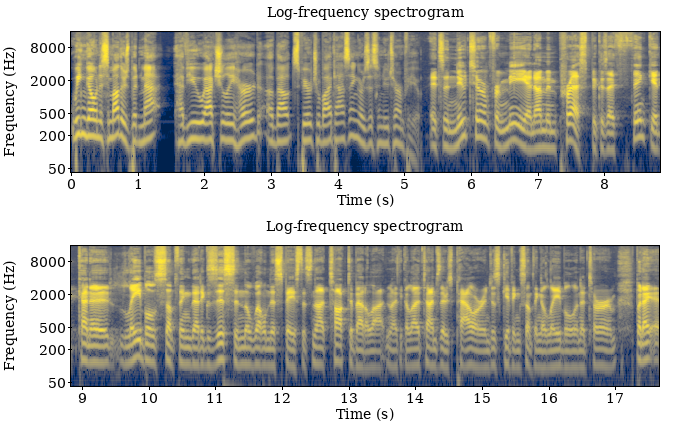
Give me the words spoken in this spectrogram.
we can go into some others, but Matt, have you actually heard about spiritual bypassing or is this a new term for you? It's a new term for me and I'm impressed because I think it kind of labels something that exists in the wellness space that's not talked about a lot and I think a lot of times there's power in just giving something a label and a term. But I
